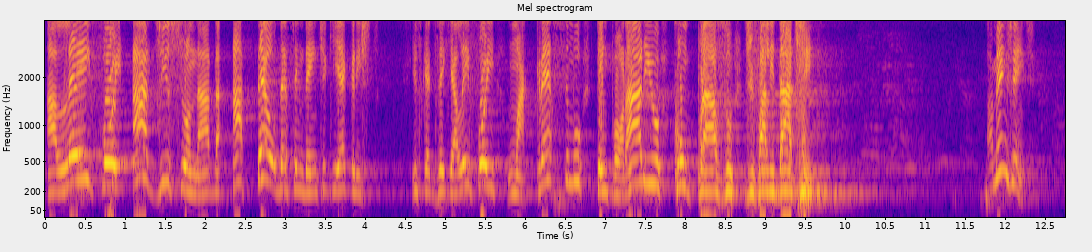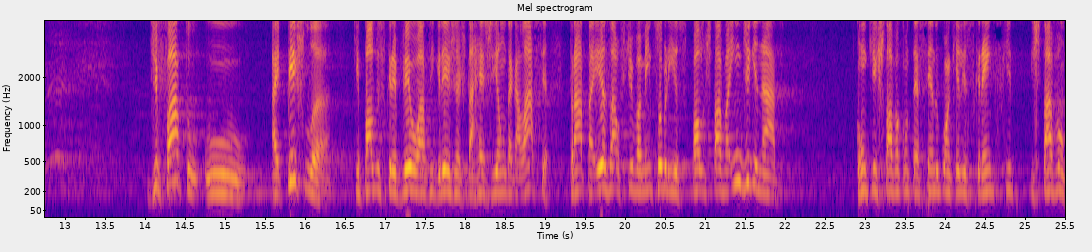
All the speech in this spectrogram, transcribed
A lei foi adicionada até o descendente que é Cristo. Isso quer dizer que a lei foi um acréscimo temporário com prazo de validade. Amém, gente? De fato, o, a epístola que Paulo escreveu às igrejas da região da Galácia trata exaustivamente sobre isso. Paulo estava indignado com o que estava acontecendo com aqueles crentes que estavam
